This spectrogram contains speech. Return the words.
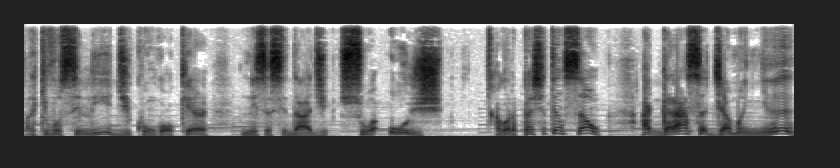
para que você lide com qualquer necessidade sua hoje. Agora preste atenção: a graça de amanhã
